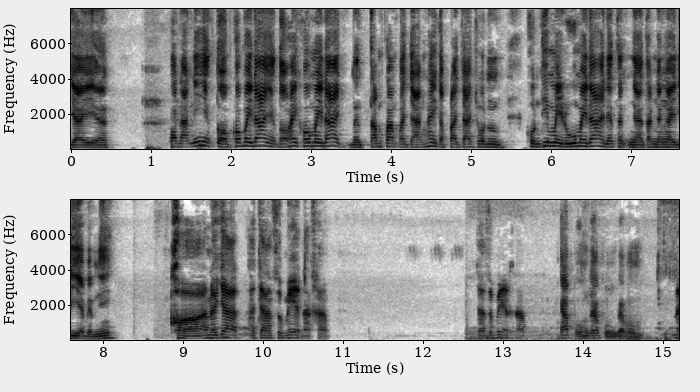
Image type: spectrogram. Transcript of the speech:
ใหญ่ขนาดนี้ยังตอบเขาไม่ได้ยังตอบให้เขาไม่ได้ทำความกระจ่างให้กับประชาชนคนที่ไม่รู้ไม่ได้แล้วทำยังไงดีแบบนี้ ขออนุญาตอาจารย์สุเมธนะครับ อาจารย์สุเมธครับ ครับผมครับผมครับผม ใน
